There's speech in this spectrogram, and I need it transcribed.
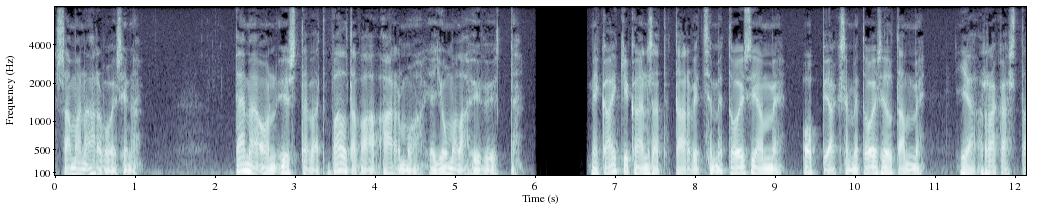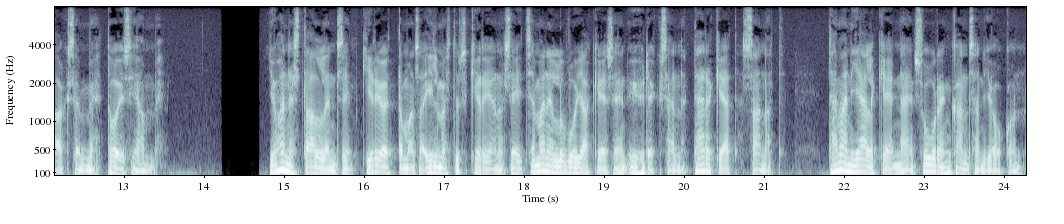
samanarvoisina. Tämä on, ystävät, valtavaa armoa ja Jumalan hyvyyttä. Me kaikki kansat tarvitsemme toisiamme, oppiaksemme toisiltamme ja rakastaaksemme toisiamme. Johannes tallensi kirjoittamansa ilmestyskirjan seitsemännen luvun jakeeseen yhdeksän tärkeät sanat. Tämän jälkeen näin suuren kansanjoukon,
